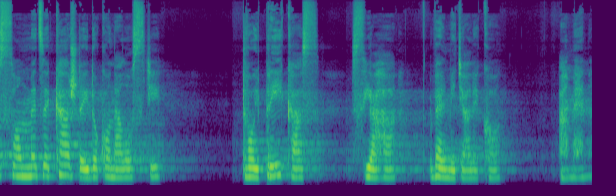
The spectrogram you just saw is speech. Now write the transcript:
som medze každej dokonalosti. Tvoj príkaz siaha veľmi ďaleko. Amen.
